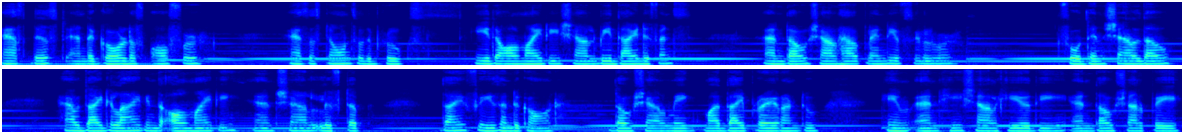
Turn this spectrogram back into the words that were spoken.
as dust, and the gold of Ophir as the stones of the brooks. He, the Almighty, shall be thy defence, and thou shalt have plenty of silver. For then shalt thou have thy delight in the Almighty, and shalt lift up thy face unto God. Thou shalt make thy prayer unto him, and he shall hear thee, and thou shalt pay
